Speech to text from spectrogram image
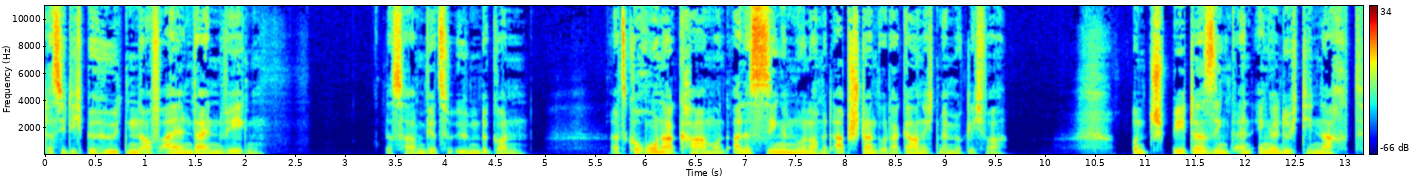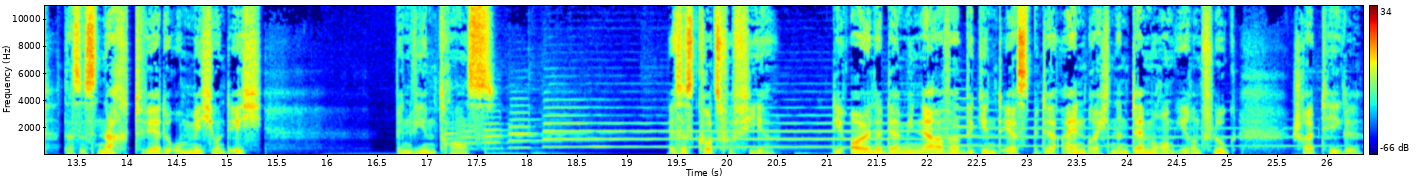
dass sie dich behüten auf allen deinen Wegen. Das haben wir zu üben begonnen, als Corona kam und alles Singen nur noch mit Abstand oder gar nicht mehr möglich war. Und später singt ein Engel durch die Nacht, dass es Nacht werde um mich und ich bin wie im Trance. Es ist kurz vor vier. Die Eule der Minerva beginnt erst mit der einbrechenden Dämmerung ihren Flug, schreibt Hegel.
